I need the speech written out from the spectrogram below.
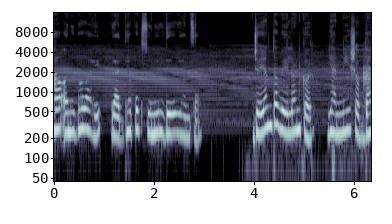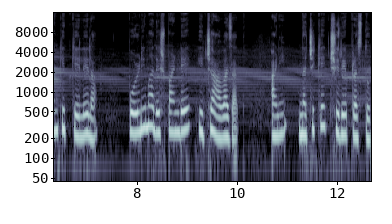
हा अनुभव आहे प्राध्यापक सुनील देव यांचा. जयंत वेलणकर यांनी शब्दांकित केलेला पौर्णिमा देशपांडे हिच्या आवाजात आणि नचिकेत शिरे प्रस्तुत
